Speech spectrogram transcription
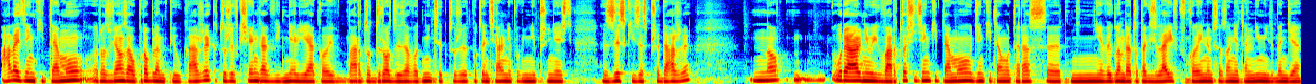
ale dzięki temu rozwiązał problem piłkarzy, którzy w księgach widnieli jako bardzo drodzy zawodnicy, którzy potencjalnie powinni przynieść zyski ze sprzedaży no, urealnił ich wartość i dzięki temu, dzięki temu teraz e, nie wygląda to tak źle i w kolejnym sezonie ten limit będzie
